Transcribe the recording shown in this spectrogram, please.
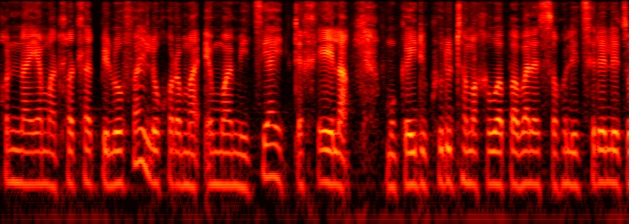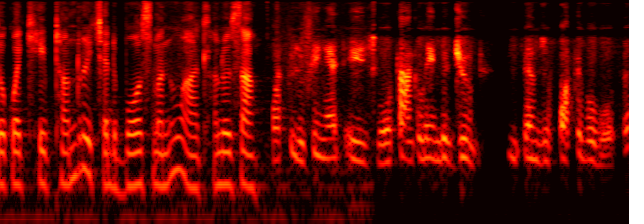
go nna ya matlhotlhapelo fa e le gore maemo a metsi a etegela mokaedi wa pabalesego le tshireletso kwa cape town richard bosman o a tlhalosa. What we're looking at is water end of June in terms of potable water.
